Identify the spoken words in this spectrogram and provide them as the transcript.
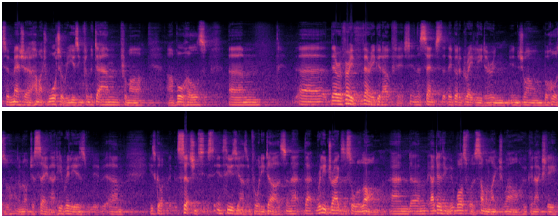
to measure how much water we're using from the dam, from our, our boreholes. Um, uh, they're a very, very good outfit in the sense that they've got a great leader in, in João Barroso, and I'm not just saying that. He really is. Um, he's got such enthusiasm for what he does, and that, that really drags us all along. And um, I don't think it was for someone like João who can actually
